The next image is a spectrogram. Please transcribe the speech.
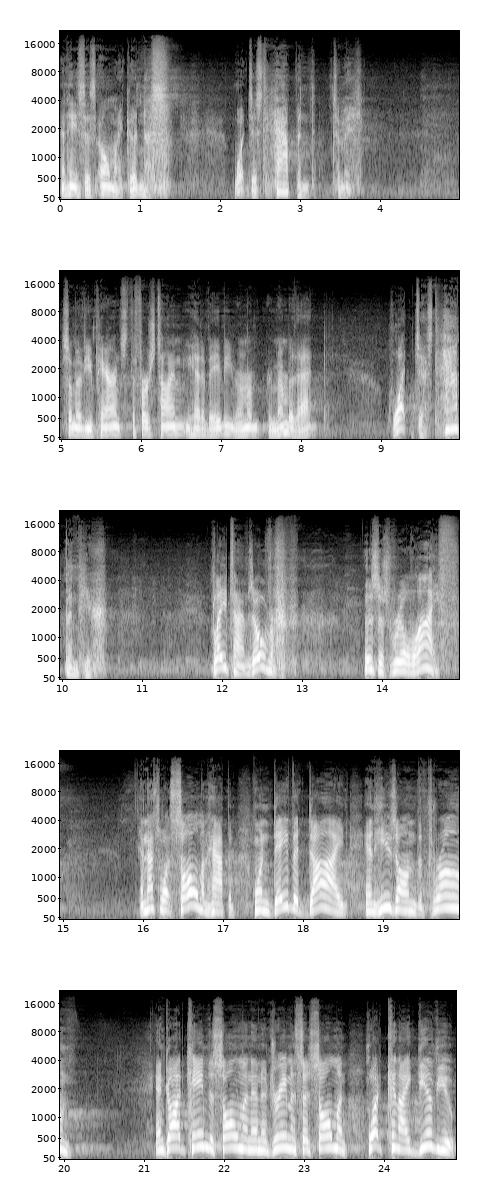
And he says, Oh my goodness, what just happened to me? Some of you parents, the first time you had a baby, remember, remember that? What just happened here? Playtime's over. This is real life. And that's what Solomon happened. When David died and he's on the throne, and God came to Solomon in a dream and said, Solomon, what can I give you?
